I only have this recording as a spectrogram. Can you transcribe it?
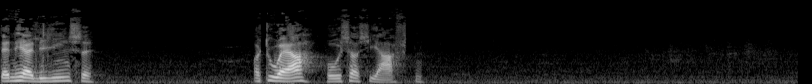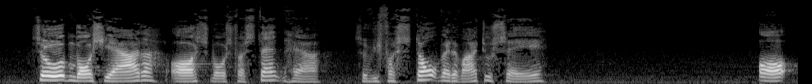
den her lignelse, og du er hos os i aften. Så åbn vores hjerter og også vores forstand, Herre, så vi forstår, hvad det var, du sagde. Og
